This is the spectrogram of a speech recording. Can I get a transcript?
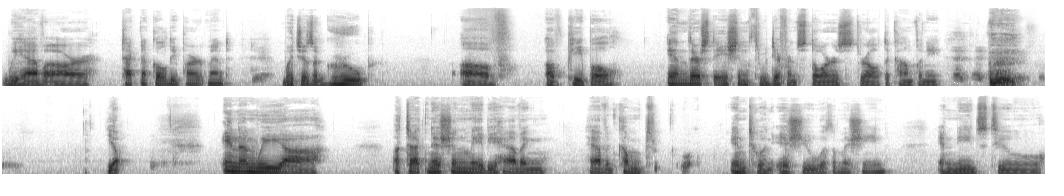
We have our technical department, which is a group of of people, and they're stationed through different stores throughout the company. yep. And then we, uh, a technician maybe having having come th- into an issue with a machine and needs to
